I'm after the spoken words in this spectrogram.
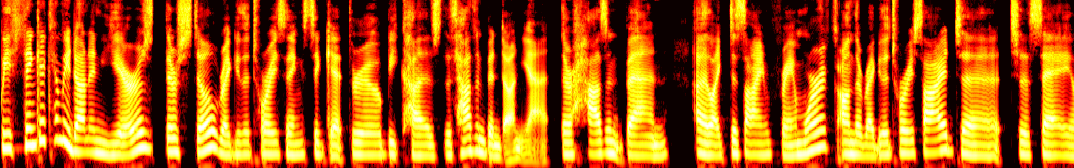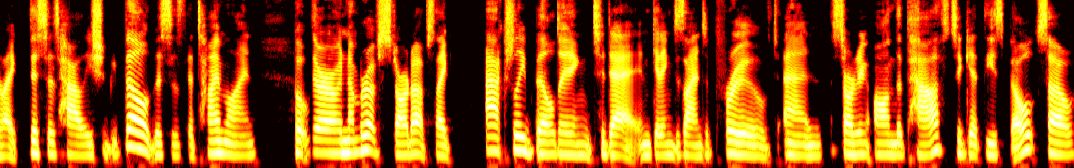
we think it can be done in years. There's still regulatory things to get through because this hasn't been done yet. There hasn't been a like design framework on the regulatory side to to say like this is how these should be built, this is the timeline. But there are a number of startups like actually building today and getting designs approved and starting on the path to get these built. So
